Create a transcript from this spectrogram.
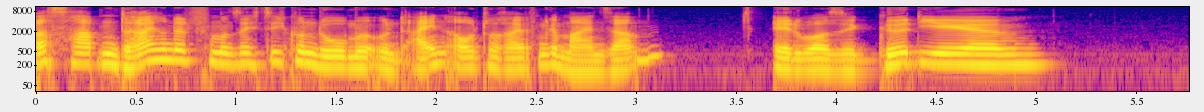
Was haben 365 Kondome und ein Autoreifen gemeinsam? It was a good year.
